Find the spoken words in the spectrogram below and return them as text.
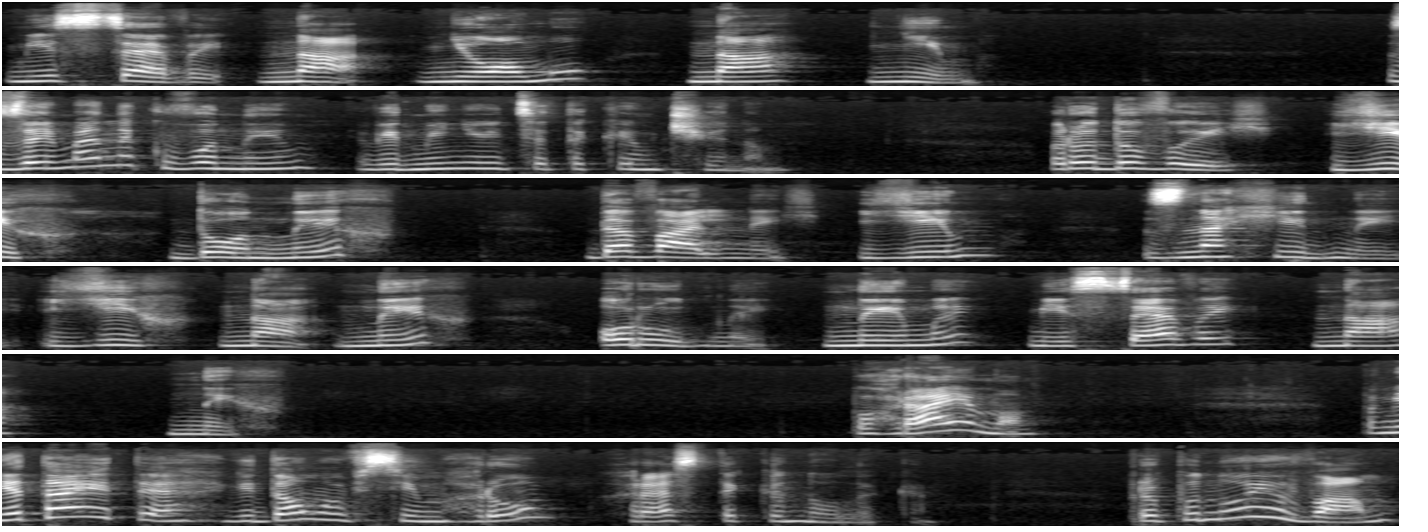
місцевий на ньому, на нім. Займенник вони відмінюється таким чином: родовий їх до них, давальний їм, знахідний їх на них, орудний ними, місцевий на них. Пограємо? Пам'ятаєте відому всім гру хрестики-нулики? Пропоную вам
